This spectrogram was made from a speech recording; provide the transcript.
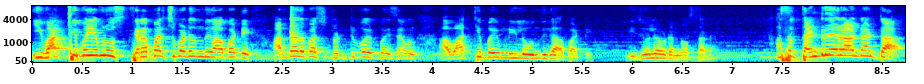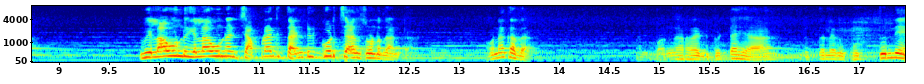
ఈ వాక్య భయం నువ్వు స్థిరపరచబడి ఉంది కాబట్టి hundred percent twenty five by seven ఆ వాక్య భయం నీలో ఉంది కాబట్టి నిజంలో ఎవడన్నా వస్తాడా? అసలు తండ్రి రాడంట నువ్వు ఇలా ఉండు ఇలా ఉండు అని చెప్పడానికి తండ్రికి కూడా ఛాన్స్ ఉండదంట. అవునా కదా? అది బంగారాంటి బిడ్డయ్యా నిద్రలేక పొద్దున్నే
